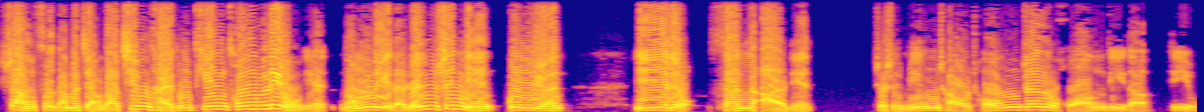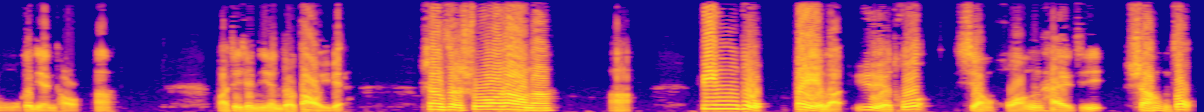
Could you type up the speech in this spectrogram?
上次咱们讲到清太宗天聪六年，农历的壬申年，公元一六三二年，这是明朝崇祯皇帝的第五个年头啊。把这些年都倒一遍。上次说到呢，啊，兵部备了月托向皇太极上奏，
